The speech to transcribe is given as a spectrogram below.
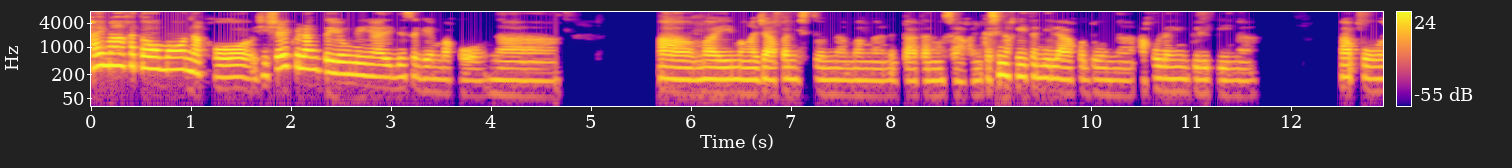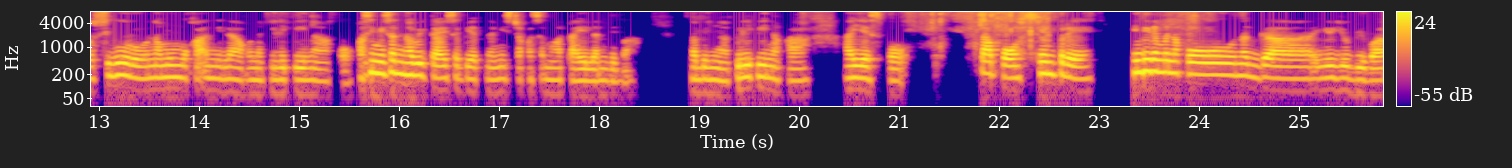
Hi mga katomo! Nako, share ko lang to yung nangyari din sa Gemba ko na ah, may mga Japanese doon na mga nagtatanong sa akin. Kasi nakita nila ako doon na ako lang yung Pilipina. Tapos siguro namumukaan nila ako na Pilipina ako. Kasi minsan hawig tayo sa Vietnamese tsaka sa mga Thailand, di ba? Sabi niya, Pilipina ka? Ah, yes po. Tapos, siyempre, hindi naman ako nag-yuyubiwa.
